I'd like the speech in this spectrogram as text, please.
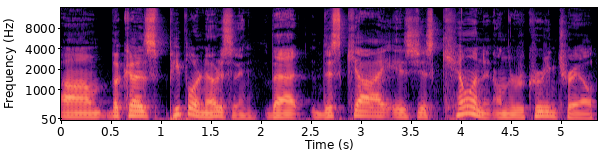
Um, because people are noticing that this guy is just killing it on the recruiting trail,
